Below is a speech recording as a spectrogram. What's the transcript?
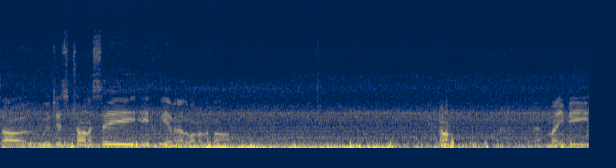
So we're just trying to see if we have another one on the farm. If not, that may be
